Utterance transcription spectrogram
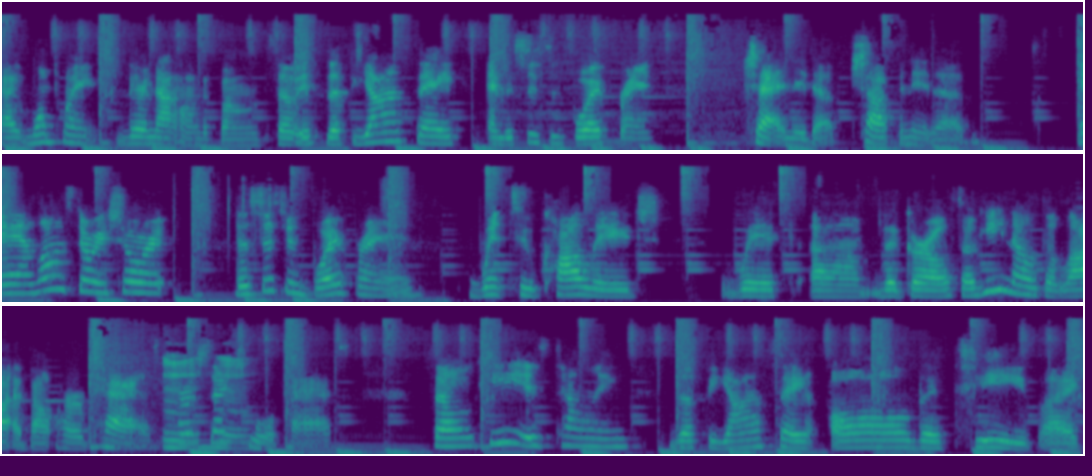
at one point they're not on the phone. So it's the fiance and the sister's boyfriend chatting it up, chopping it up. And long story short, the sister's boyfriend went to college with um, the girl, so he knows a lot about her past, her Mhm. sexual past. So he is telling the fiance all the tea. Like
